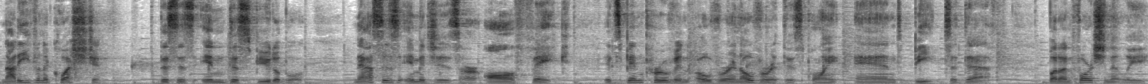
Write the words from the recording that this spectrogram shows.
Not even a question. This is indisputable. NASA's images are all fake. It's been proven over and over at this point and beat to death. But unfortunately,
